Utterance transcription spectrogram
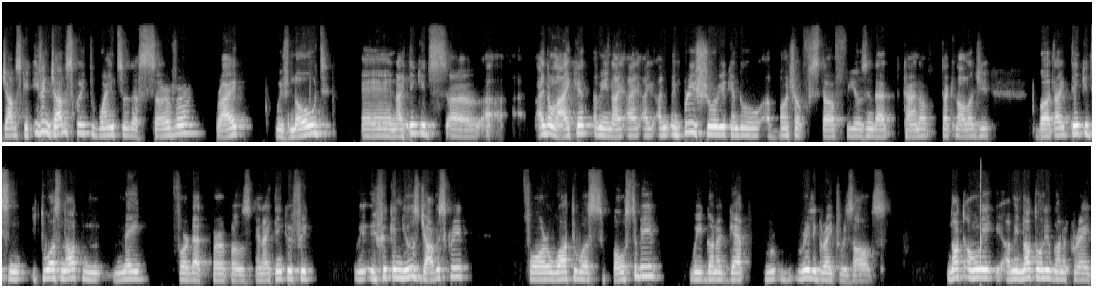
JavaScript. Even JavaScript went to the server, right, with Node, and I think it's uh, I don't like it. I mean, I, I I'm pretty sure you can do a bunch of stuff using that kind of technology, but I think it's it was not made for that purpose. And I think if we if we can use JavaScript for what it was supposed to be, we're gonna get really great results. Not only, I mean, not only we're to create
